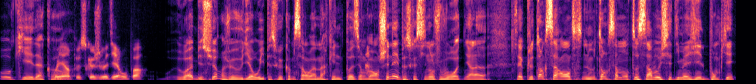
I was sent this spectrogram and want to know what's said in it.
Ok, d'accord. Vous voyez un peu ce que je veux dire ou pas? Ouais, bien sûr, je vais vous dire oui parce que comme ça on va marquer une pause et on va enchaîner parce que sinon je vais vous retenir là. C'est que le temps que ça rentre, le temps que ça monte au cerveau, j'essaie d'imaginer le pompier.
